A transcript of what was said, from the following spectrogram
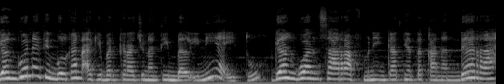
Gangguan yang timbulkan akibat keracunan timbal ini yaitu gangguan saraf, meningkatnya tekanan darah,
